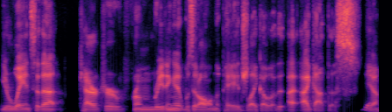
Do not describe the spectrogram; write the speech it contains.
your way into that character from reading it? Was it all on the page? Like, oh I, I got this. Yeah.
